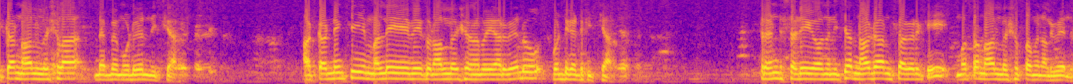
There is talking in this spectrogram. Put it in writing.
ఇక్కడ నాలుగు లక్షల డెబ్బై మూడు వేలు ఇచ్చారు అక్కడి నుంచి మళ్ళీ మీకు నాలుగు లక్షల ఎనభై ఆరు వేలు ఒంటిగంటకి ఇచ్చారు. ట్రెండ్ స్టడీగా ఉందని ఇచ్చారు. నాగార్జున సాగర్కి మొత్తం నాలుగు లక్షల తొంభై నాలుగు వేలు.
